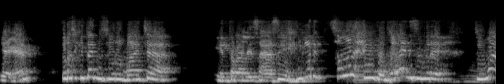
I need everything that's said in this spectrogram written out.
Ya kan? Terus kita disuruh baca internalisasi. Kan semua kita jalanin sebenarnya. Cuma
